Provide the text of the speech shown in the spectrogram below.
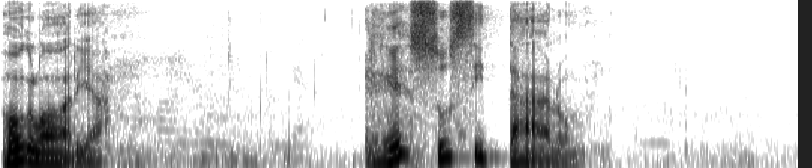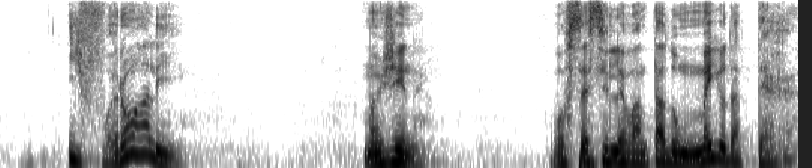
Oh, glória! Ressuscitaram e foram ali. Imagina, você se levantar do meio da terra.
